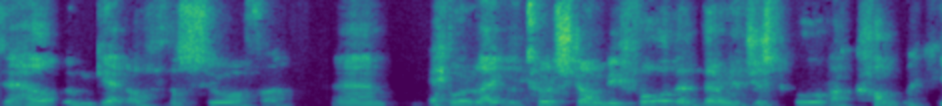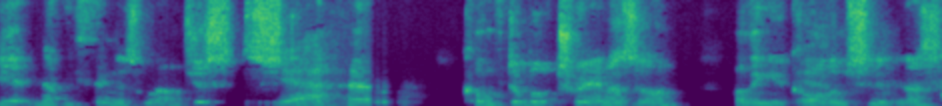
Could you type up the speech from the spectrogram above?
to help them get off the sofa. Um, but like we touched on before, that they're just overcomplicating everything as well. Just Yeah. a pair of comfortable trainers on. I think you call Yeah. them sneakers.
